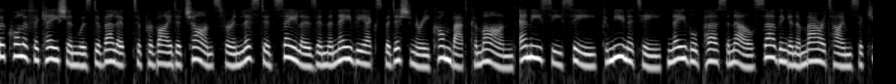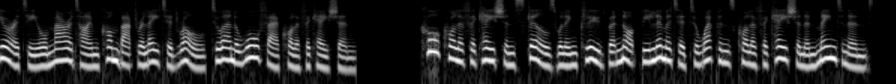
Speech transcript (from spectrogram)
The qualification was developed to provide a chance for enlisted sailors in the Navy Expeditionary Combat Command NECC community naval personnel serving in a maritime security or maritime combat-related role to earn a warfare qualification. Core qualification skills will include but not be limited to weapons qualification and maintenance,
